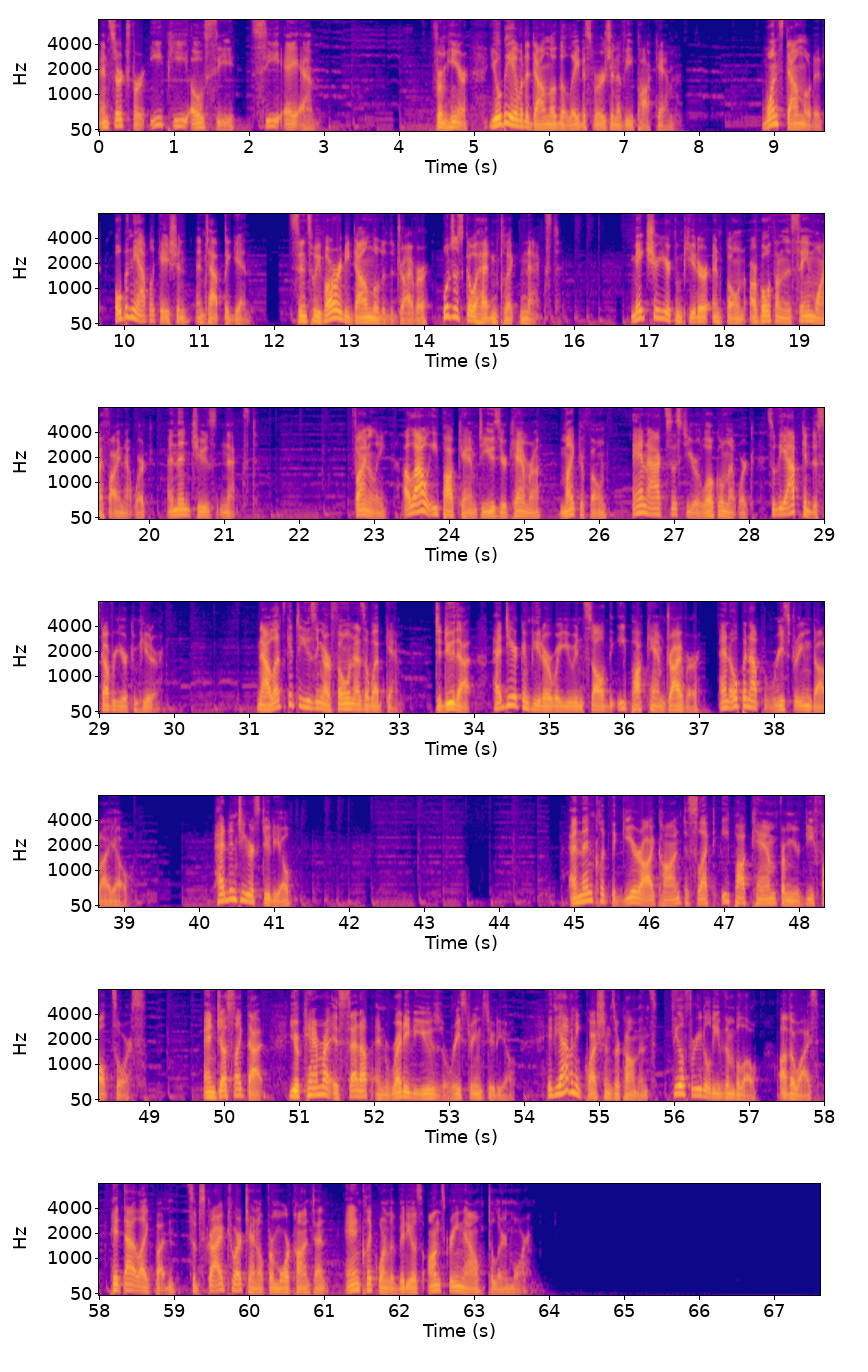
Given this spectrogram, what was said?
and search for EPOC CAM. From here, you'll be able to download the latest version of EpocCam. Once downloaded, open the application and tap Begin. Since we've already downloaded the driver, we'll just go ahead and click Next. Make sure your computer and phone are both on the same Wi-Fi network, and then choose Next. Finally, allow EpocCam to use your camera, microphone, and access to your local network so the app can discover your computer. Now let's get to using our phone as a webcam. To do that, head to your computer where you installed the EpocCam driver and open up Restream.io. Head into your studio and then click the gear icon to select EpocCam from your default source. And just like that, your camera is set up and ready to use Restream Studio. If you have any questions or comments, feel free to leave them below. Otherwise, hit that like button, subscribe to our channel for more content, and click one of the videos on screen now to learn more.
